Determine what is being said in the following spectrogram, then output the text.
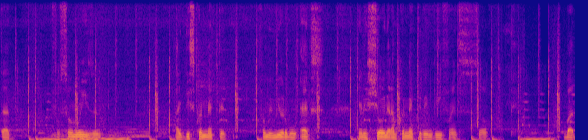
that for some reason I disconnected from Immutable X and it's showing that I'm connected in VeeFriends so but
